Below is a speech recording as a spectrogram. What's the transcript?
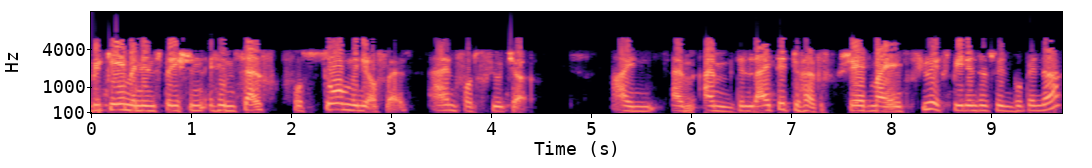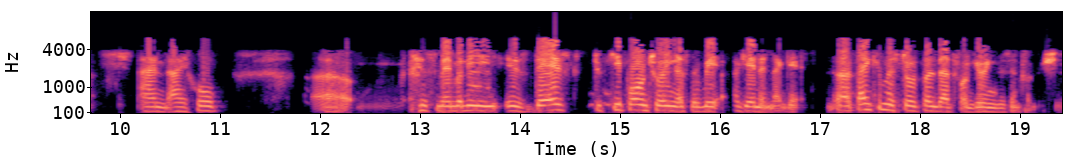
became an inspiration himself for so many of us and for the future. I, I'm, I'm delighted to have shared my few experiences with Bhupendra, and I hope uh, his memory is there to keep on showing us the way again and again. Uh, thank you, Mr. Upaldar, for giving this information.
